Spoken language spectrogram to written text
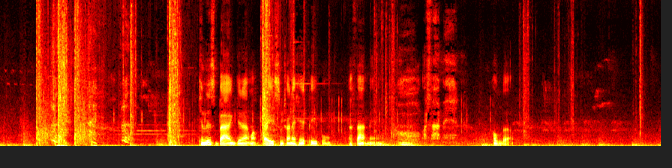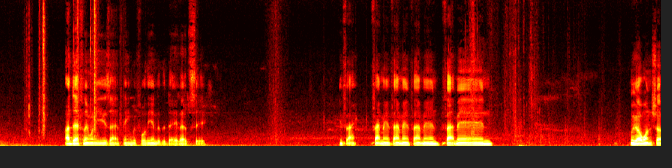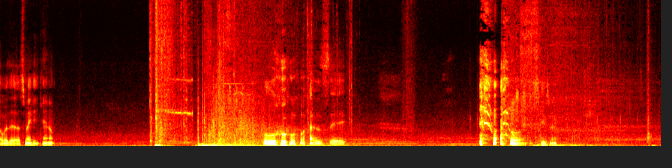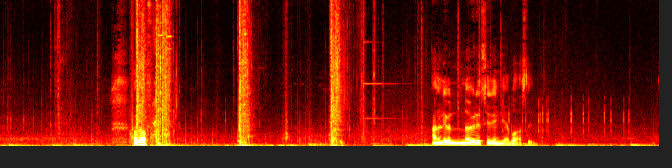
Can this bag get out my face? I'm trying to hit people. A fat man. Oh, a fat man. Hold up. I definitely want to use that thing before the end of the day. That's sick. In fact, fat man, fat man, fat man, fat man. We got one shot with it. Let's make it count. Ooh, that's sick. Excuse me. Fuck off. I don't even notice he didn't get blasted.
